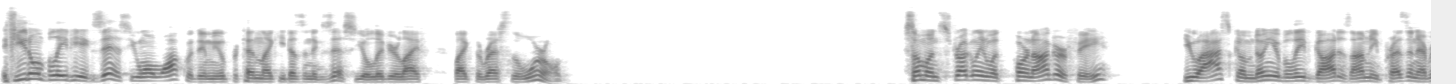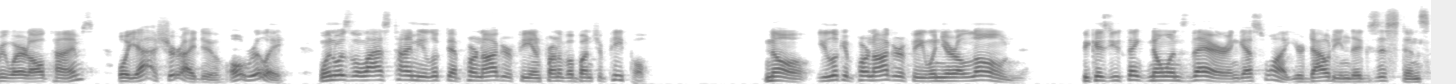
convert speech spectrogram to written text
If you don't believe He exists, you won't walk with Him. You'll pretend like He doesn't exist. You'll live your life like the rest of the world. Someone struggling with pornography, you ask them, Don't you believe God is omnipresent everywhere at all times? Well, yeah, sure I do. Oh, really? When was the last time you looked at pornography in front of a bunch of people? No, you look at pornography when you're alone because you think no one's there. And guess what? You're doubting the existence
